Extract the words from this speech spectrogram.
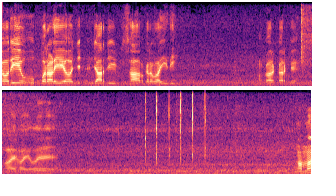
ਉਹਦੀ ਉੱਪਰ ਵਾਲੀ ਜਰਜੀ ਸਾਫ਼ ਕਰਵਾਈ ਦੀ। ਕਰ ਕਰਕੇ ਆਏ ਹਾਏ ਓਏ। ਮਾਮਾ।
